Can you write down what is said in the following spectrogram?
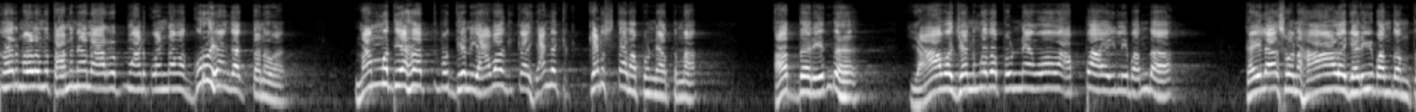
ಧರ್ಮಗಳನ್ನು ತನ್ನ ಮೇಲೆ ಆರೋಪ ಮಾಡ್ಕೊಂಡವ ಗುರು ಹೆಂಗಾಗ್ತಾನವ ನಮ್ಮ ದೇಹ ಬುದ್ಧಿಯನ್ನು ಯಾವಾಗ ಕ, ಹೆಂಗೆ ಕೆಡಿಸ್ತಾನ ಪುಣ್ಯಾತ್ಮ? ಆದ್ದರಿಂದ ಯಾವ ಜನ್ಮದ ಪುಣ್ಯವೋ ಅಪ್ಪ ಇಲ್ಲಿ ಬಂದ, ಕೈಲಾಸವನ ಹಾಳ ಗೆಡಿ ಬಂದಂತ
